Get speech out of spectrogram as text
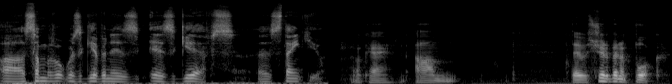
uh, some of it was given as as gifts as thank you. Okay. Um, there should have been a book.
